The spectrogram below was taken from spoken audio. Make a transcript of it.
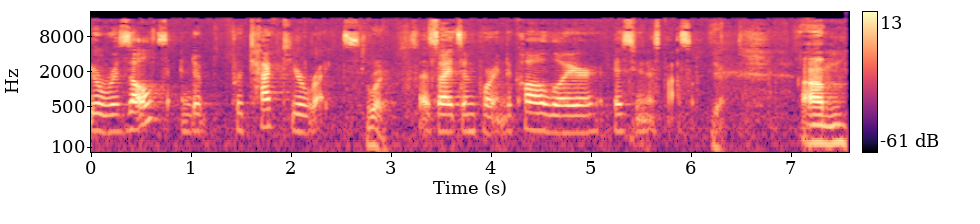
your results and to protect your rights. Right. So that's why it's important to call a lawyer as soon as possible. Yeah. Um,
